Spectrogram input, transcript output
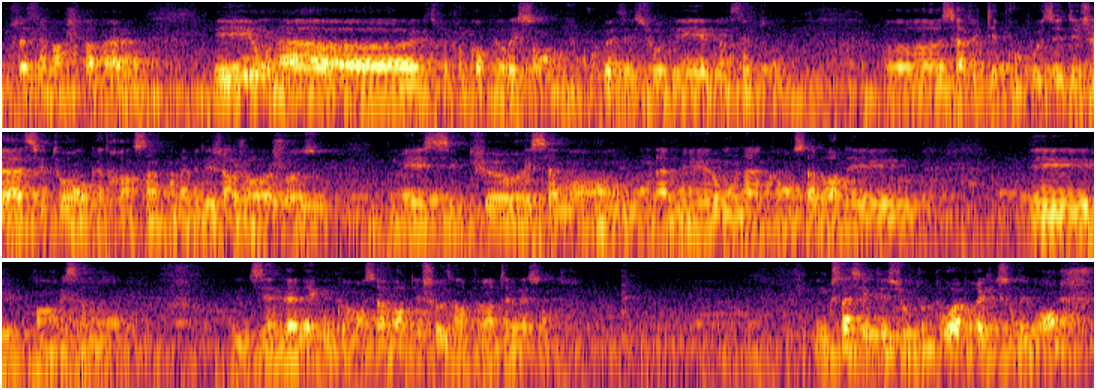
Donc ça, ça marche pas mal. Et on a euh, des trucs encore plus récents, du coup basés sur des perceptrons. Euh, ça avait été proposé déjà assez tôt, en 85, on avait déjà ce genre de choses, mais c'est que récemment où on, avait, on a commencé à avoir des, des enfin récemment, une dizaine d'années qu'on commence à avoir des choses un peu intéressantes. Donc ça, c'était surtout pour la prédiction des branches.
